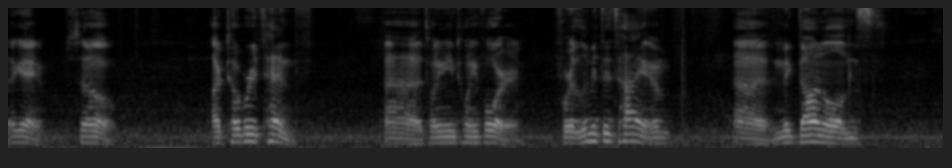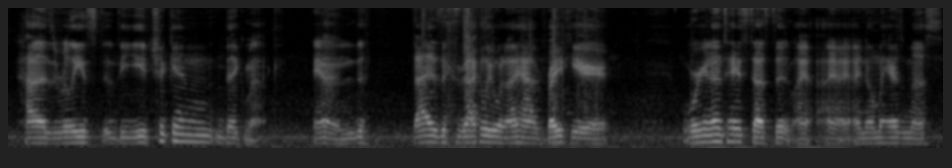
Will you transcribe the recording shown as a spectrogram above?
Okay, so October 10th, uh, 2024, for a limited time, uh, McDonald's has released the Chicken Big Mac. And that is exactly what I have right here. We're gonna taste test it. I, I, I know my hair's a mess.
